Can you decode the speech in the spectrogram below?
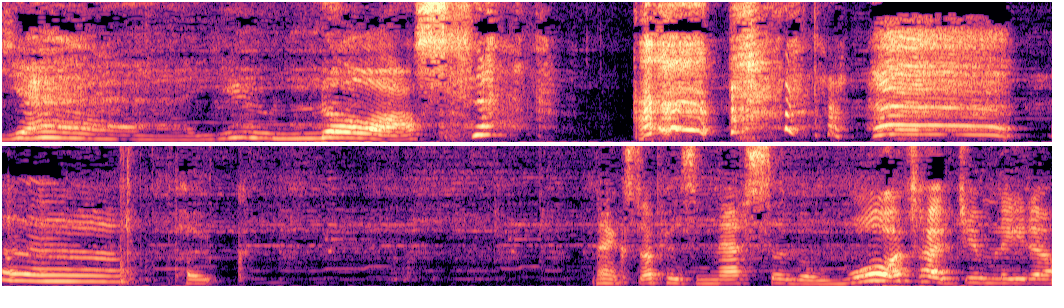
yeah, you lost. Next up is Nessa, the water type gym leader,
